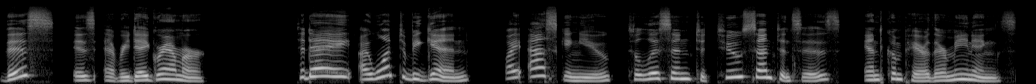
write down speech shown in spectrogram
This is Everyday Grammar. Today, I want to begin by asking you to listen to two sentences and compare their meanings.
